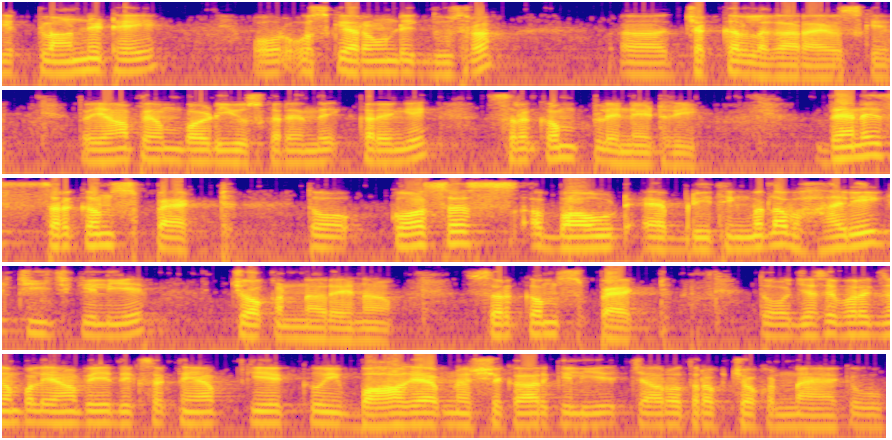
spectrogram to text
एक प्लानिट है और उसके अराउंड एक दूसरा चक्कर लगा रहा है उसके। तो यहाँ पे हम वर्ड यूज़ करेंगे करेंगे सरकम प्लेनेटरी देन इज़ सरकम तो कॉसस अबाउट एवरीथिंग मतलब हर एक चीज़ के लिए चौकन्ना रहना सरकम तो जैसे फॉर एग्जांपल यहाँ पे ये देख सकते हैं आप कि कोई बाघ है अपने शिकार के लिए, चारों तरफ़ चौकन्ना है कि वो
